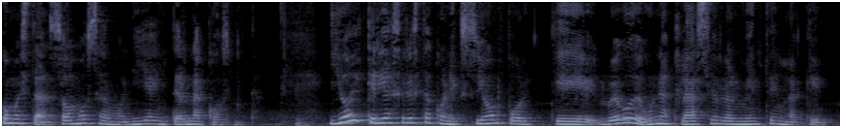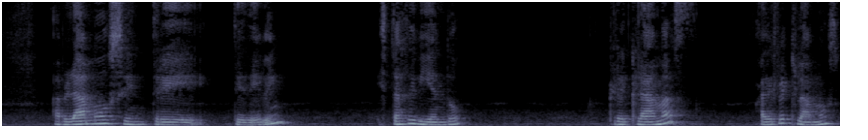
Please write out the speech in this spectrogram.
¿Cómo están? Somos Armonía Interna Cósmica. Y hoy quería hacer esta conexión porque luego de una clase realmente en la que hablamos entre te deben, estás debiendo, reclamas, hay reclamos,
